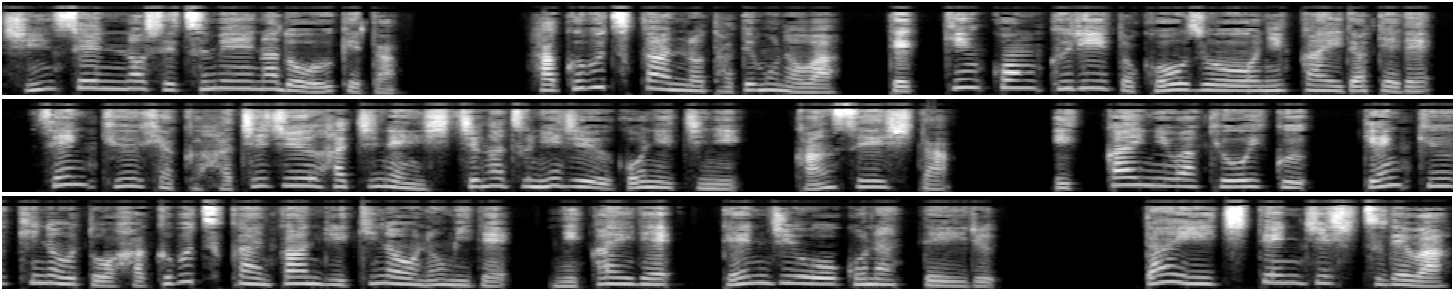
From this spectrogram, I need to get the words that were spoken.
新鮮の説明などを受けた。博物館の建物は、鉄筋コンクリート構造を2階建てで、1988年7月25日に完成した。1階には教育、研究機能と博物館管理機能のみで2階で展示を行っている。第1展示室では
